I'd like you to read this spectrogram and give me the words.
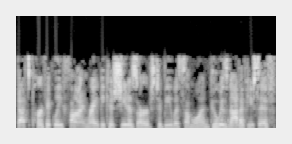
that's perfectly fine, right? Because she deserves to be with someone who is not abusive.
